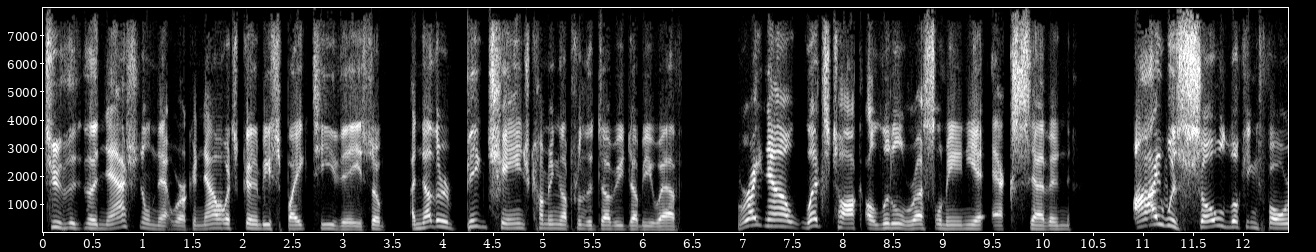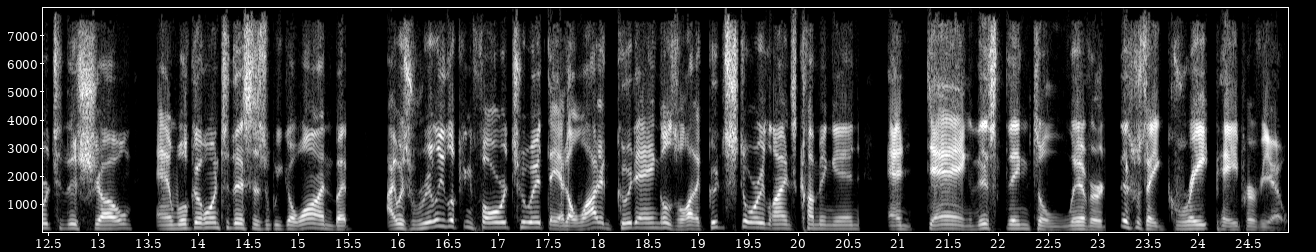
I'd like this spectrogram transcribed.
to the, the national network, and now it's going to be Spike TV. So another big change coming up for the WWF. Right now, let's talk a little WrestleMania X7. I was so looking forward to this show, and we'll go into this as we go on, but I was really looking forward to it. They had a lot of good angles, a lot of good storylines coming in, and dang, this thing delivered. This was a great pay per view.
